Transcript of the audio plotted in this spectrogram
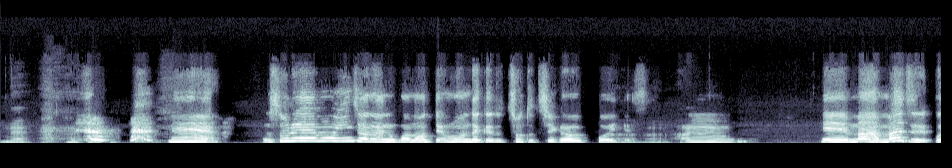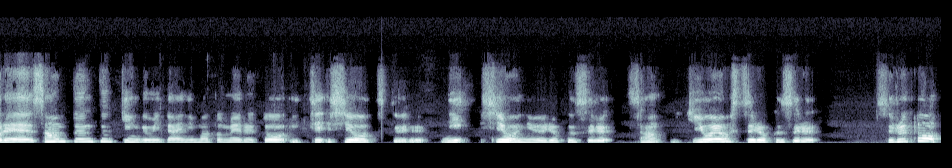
ね。ねえ、それもいいんじゃないのかなって思うんだけど、ちょっと違うっぽいです。はい。うん。で、まあ、まずこれ3分クッキングみたいにまとめると、1、詩を作る。2、詩を入力する。3、浮世絵を出力する。すると、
